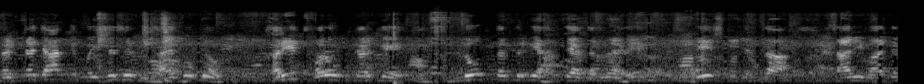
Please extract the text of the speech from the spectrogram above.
भ्रष्टाचार के पैसे से विधायकों को खरीद फरोख्त करके लोकतंत्र की हत्या कर रहे हैं। देश की जनता सारी बातें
